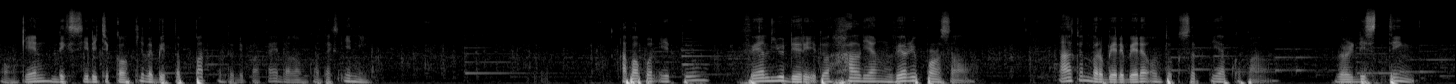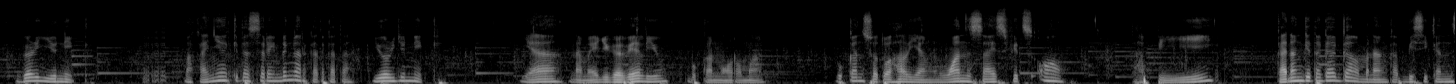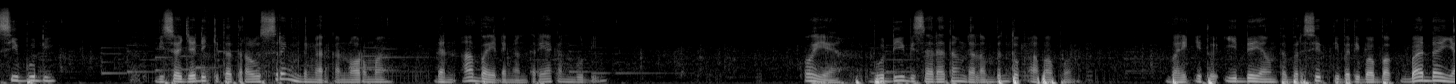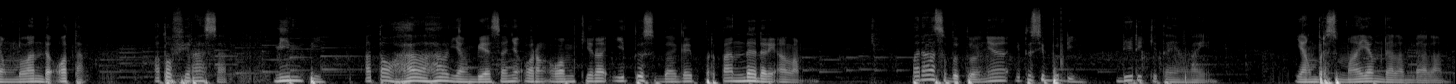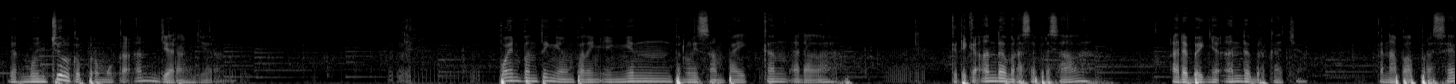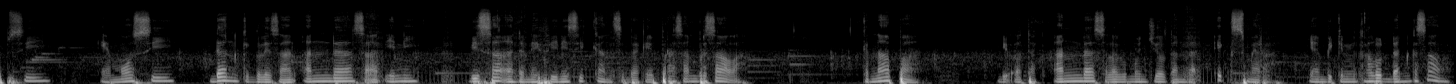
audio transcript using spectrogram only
Mungkin diksi dicekoki lebih tepat untuk dipakai dalam konteks ini. Apa pun itu, value diri itu hal yang very personal. Akan berbeda-beda untuk setiap kepala. Very distinct, very unique. Makanya kita sering dengar kata-kata you're unique. Ya, namanya juga value, bukan norma. Bukan suatu hal yang one size fits all. Tapi, kadang kita gagal menangkap bisikan si Budi bisa jadi kita terlalu sering mendengarkan norma dan abai dengan teriakan budi. Oh iya, budi bisa datang dalam bentuk apa pun. Baik itu ide yang terbersit tiba-tiba bak badai yang melanda otak, atau firasat, mimpi, atau hal-hal yang biasanya orang awam kira itu sebagai pertanda dari alam. Padahal sebetulnya itu si budi, diri kita yang lain yang bersemayam dalam-dalam dan muncul ke permukaan jarang-jarang. Poin penting yang paling ingin penulis sampaikan adalah ketika Anda merasa bersalah, ada baiknya Anda berkaca. Kenapa persepsi, emosi, dan kegelisahan Anda saat ini bisa Anda definisikan sebagai perasaan bersalah? Kenapa di otak Anda selalu muncul tanda X merah? Yang bikin kalut dan kesal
